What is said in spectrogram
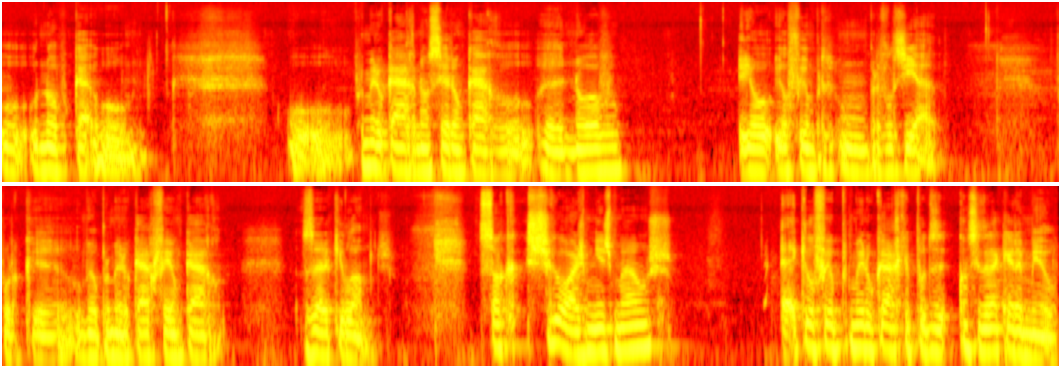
o- o novo o, o primeiro carro não ser um carro eh, novo, eu, eu fui um, um privilegiado. Porque o meu primeiro carro foi um carro zero quilómetros. Só que chegou às minhas mãos, aquele foi o primeiro carro que eu pude considerar que era meu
